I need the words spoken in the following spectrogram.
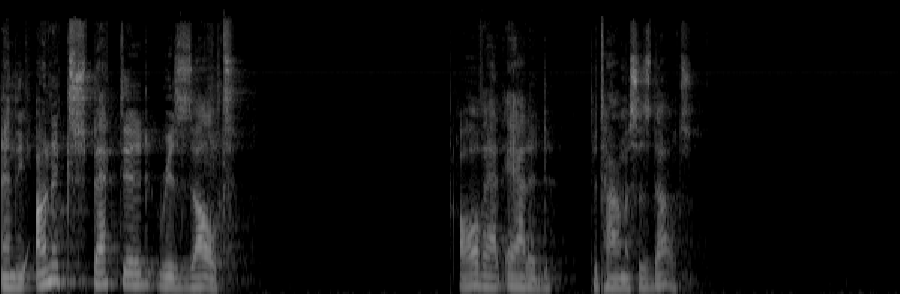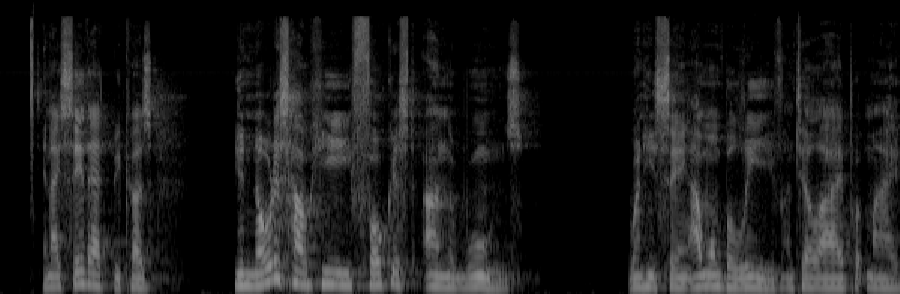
and the unexpected result, all that added to Thomas's doubts. And I say that because you notice how he focused on the wounds when he's saying, I won't believe until I put my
